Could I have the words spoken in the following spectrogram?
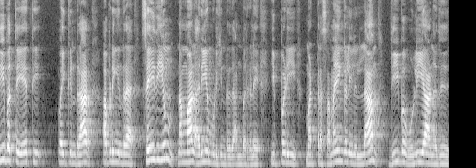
தீபத்தை ஏற்றி வைக்கின்றார் அப்படிங்கின்ற செய்தியும் நம்மால் அறிய முடிகின்றது அன்பர்களே. இப்படி மற்ற சமயங்களிலெல்லாம் தீப ஒளியானது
